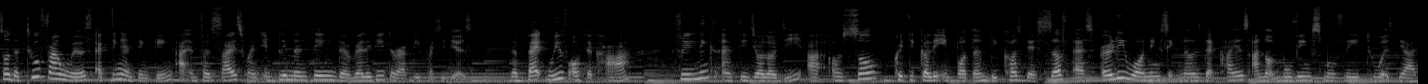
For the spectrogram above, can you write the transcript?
So the two front wheels, acting and thinking, are emphasized when implementing the reality therapy procedures. The back wheel of the car Feelings and physiology are also critically important because they serve as early warning signals that clients are not moving smoothly towards their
